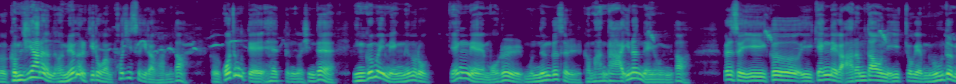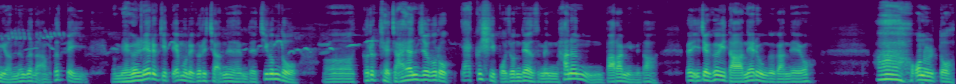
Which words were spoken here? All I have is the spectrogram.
그 금지하는 어명을 기록한 포지석이라고 합니다. 그 고종 때 했던 것인데 임금의 명령으로 갱내 모를 묻는 것을 금한다 이런 내용입니다. 그래서 이 그이 그, 갱내가 아름다운 이쪽에 무덤이 없는 건 아마 그때 명을 내렸기 때문에 그렇지 않는데 지금도 어, 그렇게 자연적으로 깨끗이 보존되었으면 하는 바람입니다. 이제 거의 다 내려온 것 같네요. 아, 오늘 또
